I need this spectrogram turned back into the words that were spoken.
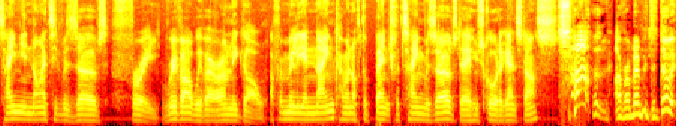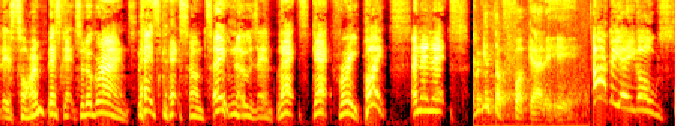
Thame United Reserves 3. River with our only goal. A familiar name coming off the bench for Thame Reserves there who scored against us. So, I've remembered to do it this time. Let's get to the grand. Let's get some team news in. Let's get three points. And then let's Get the fuck out of here. up the Eagles.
